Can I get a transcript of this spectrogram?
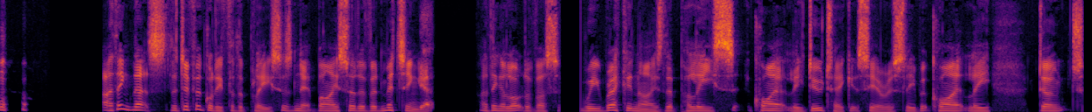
I think that's the difficulty for the police, isn't it? By sort of admitting Yeah. it. I think a lot of us, we recognise that police quietly do take it seriously, but quietly don't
